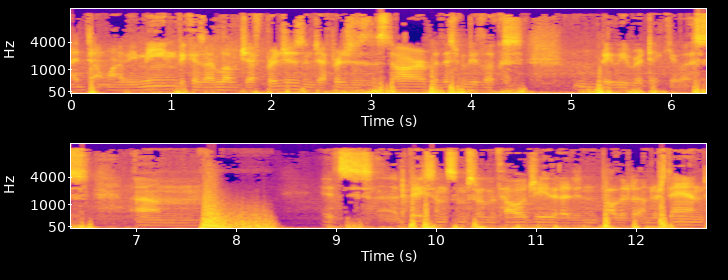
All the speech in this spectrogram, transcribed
I don't want to be mean because I love Jeff Bridges and Jeff Bridges is the star, but this movie looks really ridiculous. Um, it's uh, based on some sort of mythology that I didn't bother to understand,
